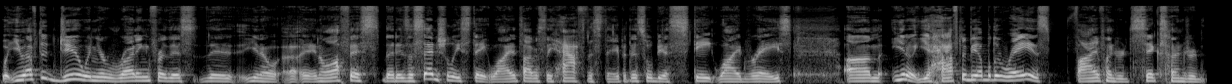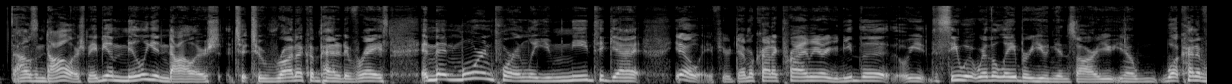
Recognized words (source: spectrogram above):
What you have to do when you're running for this, the, you know, uh, an office that is essentially statewide, it's obviously half the state, but this will be a statewide race. Um, you know, you have to be able to raise five hundred, six hundred thousand dollars, maybe a million dollars to to run a competitive race. And then more importantly, you need to get, you know, if you're Democratic primary, you need the to see where, the labor unions are. You you know what kind of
